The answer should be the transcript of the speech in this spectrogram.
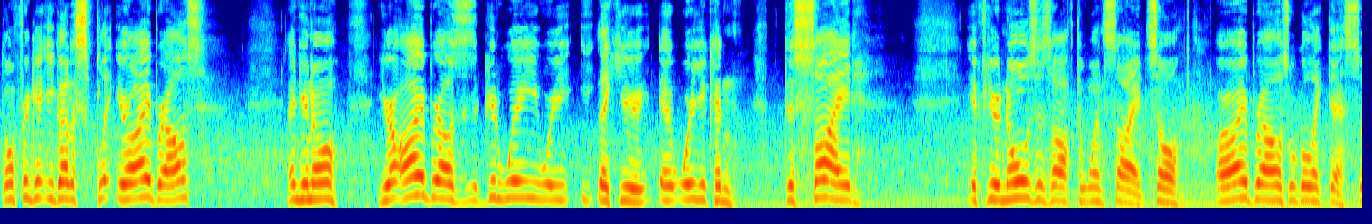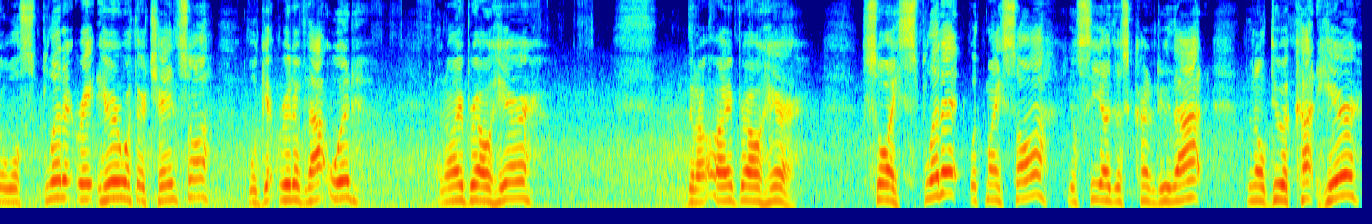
don't forget you got to split your eyebrows. And you know, your eyebrows is a good way where you like you uh, where you can decide if your nose is off to one side. So our eyebrows will go like this. So we'll split it right here with our chainsaw. We'll get rid of that wood. An eyebrow here. than an eyebrow here. So I split it with my saw. You'll see I'll just kind of do that. Then I'll do a cut here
